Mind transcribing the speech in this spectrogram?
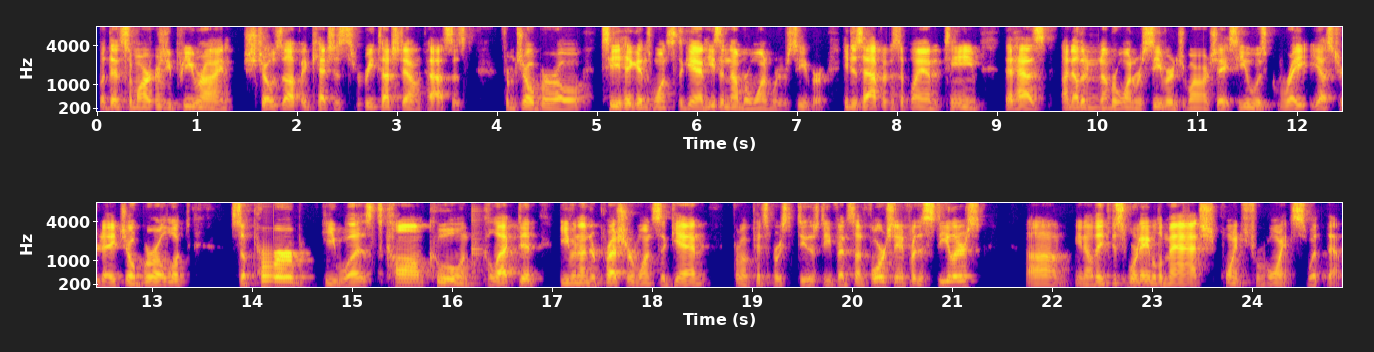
but then Samaje Perine shows up and catches three touchdown passes from Joe Burrow. Tee Higgins, once again, he's a number one receiver. He just happens to play on a team that has another number one receiver in Ja'Marr Chase. He was great yesterday. Joe Burrow looked superb. He was calm, cool, and collected, even under pressure once again from a Pittsburgh Steelers defense. Unfortunately for the Steelers, um, you know, they just weren't able to match points for points with them.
